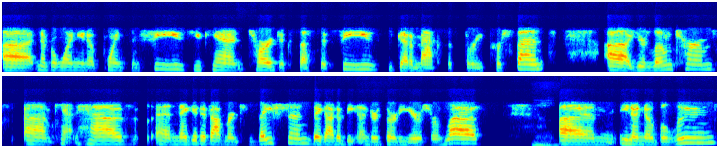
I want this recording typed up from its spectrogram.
uh, number one, you know, points and fees. You can't charge excessive fees. You got a max of three percent. Uh, your loan terms um, can't have a negative amortization. They got to be under 30 years or less. Um, you know, no balloons.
